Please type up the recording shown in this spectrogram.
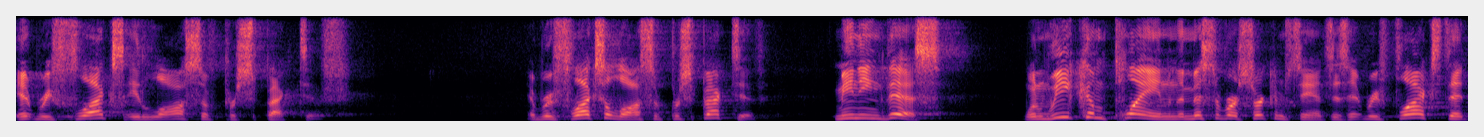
it reflects a loss of perspective. It reflects a loss of perspective, meaning this when we complain in the midst of our circumstances, it reflects that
